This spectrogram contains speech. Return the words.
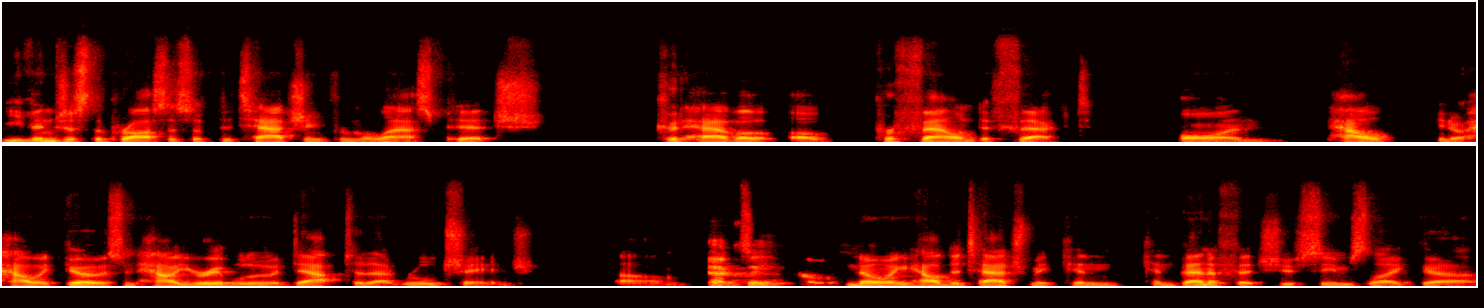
even just the process of detaching from the last pitch could have a, a profound effect on how you know how it goes and how you're able to adapt to that rule change. Um, exactly. So knowing how detachment can can benefit you seems like uh,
